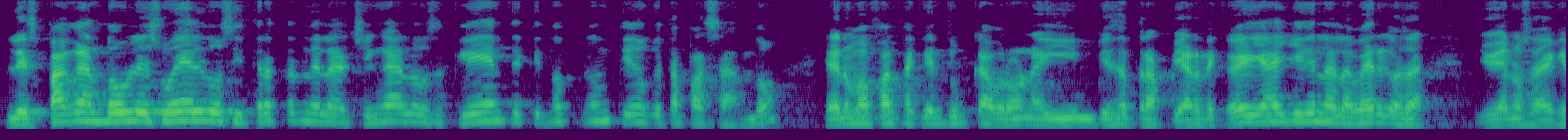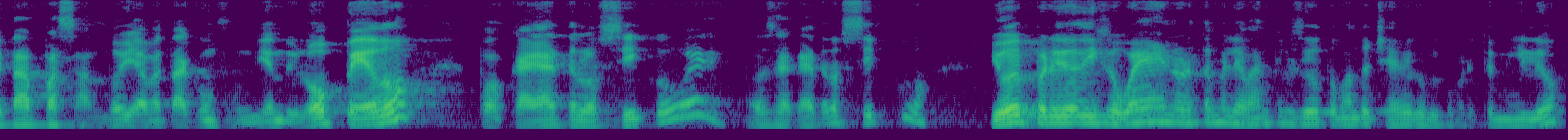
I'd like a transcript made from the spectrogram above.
les pagan doble sueldos y tratan de la chingada a los clientes, que no, entiendo qué está pasando. Ya no me falta que entre un cabrón ahí empiece a trapear de que, ya lleguen a la verga, o sea, yo ya no sabía qué estaba pasando, ya me estaba confundiendo, y luego pedo, pues cállate los hocico, güey, o sea, cállate los hocico. Yo he perdido dije, bueno, ahorita me levanto y le sigo tomando chévere con mi compadre Emilio,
